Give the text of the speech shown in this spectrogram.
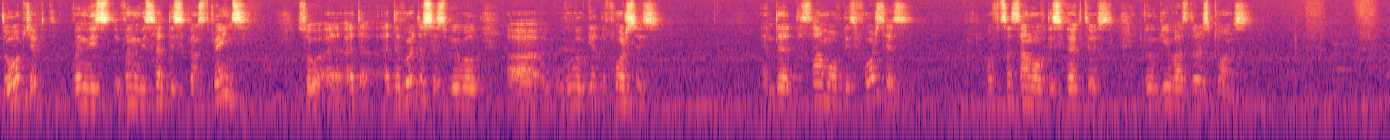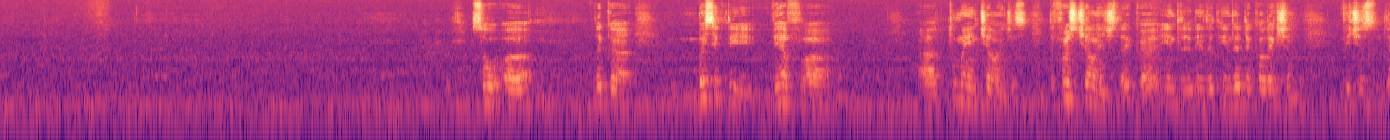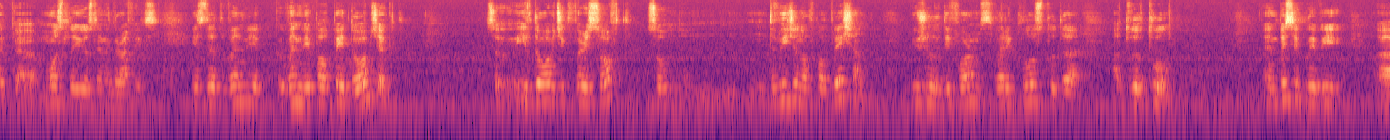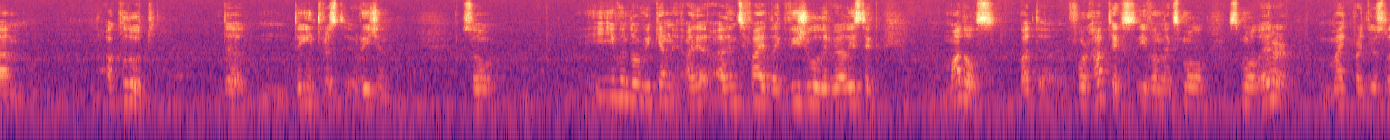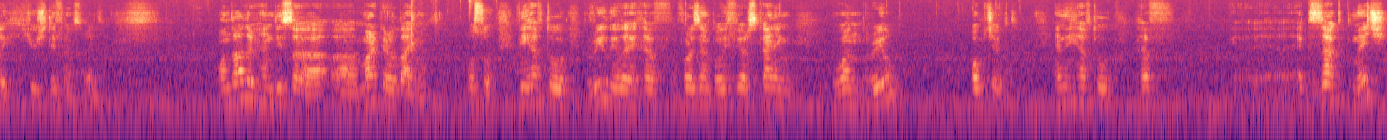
the object, when we, when we set these constraints, so uh, at the, at the vertices, we will, uh, we will get the forces. And the, the sum of these forces, of some of these vectors, will give us the response. So, uh, like, uh, basically, we have uh, uh, two main challenges. The first challenge, like in, the, in, the, in data collection, which is like mostly used in graphics, is that when we when we palpate the object, so if the object is very soft, so the region of palpation usually deforms very close to the uh, to the tool, and basically we um, occlude the the interest region. So even though we can identify like visually realistic models, but uh, for haptics, even like small small error might produce like huge difference, right? On the other hand, this uh, uh, marker alignment. Also, we have to really like have, for example, if we are scanning one real object, and we have to have uh, exact match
